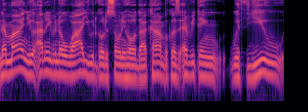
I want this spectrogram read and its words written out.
Now, mind you, I don't even know why you would go to SonyHall.com because everything with you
